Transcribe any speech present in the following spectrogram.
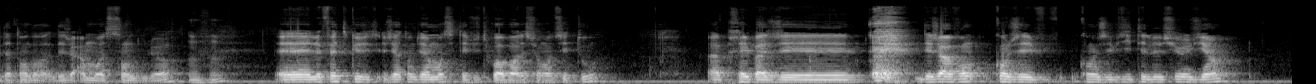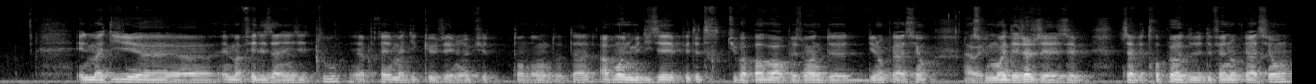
d'attendre déjà un mois sans douleur. Mhm. Et le fait que j'ai attendu un mois, c'était juste pour avoir l'assurance et tout. Après, bah, j'ai déjà avant, quand j'ai quand j'ai visité le chirurgien, il m'a dit, euh, il m'a fait des analyses et tout. Et après, il m'a dit que j'ai une rupture de tendon totale. Avant, il me disait peut-être tu vas pas avoir besoin d'une opération. Ah Parce oui. que moi, déjà, j'avais trop peur de, de faire une opération.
